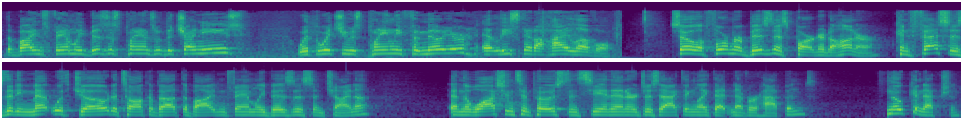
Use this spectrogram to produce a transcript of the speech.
the Biden's family business plans with the Chinese, with which he was plainly familiar, at least at a high level. So, a former business partner to Hunter confesses that he met with Joe to talk about the Biden family business in China. And the Washington Post and CNN are just acting like that never happened. No connection.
